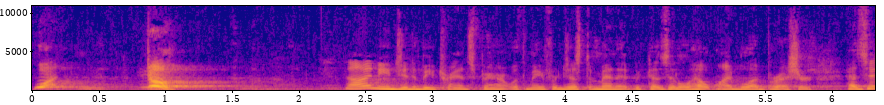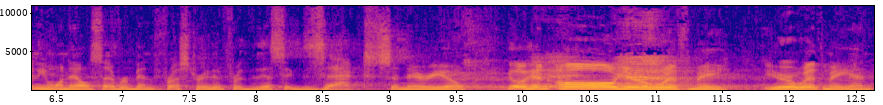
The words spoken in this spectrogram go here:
What? Oh! Now, I need you to be transparent with me for just a minute because it'll help my blood pressure. Has anyone else ever been frustrated for this exact scenario? Go ahead. Oh, you're with me. You're with me. And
